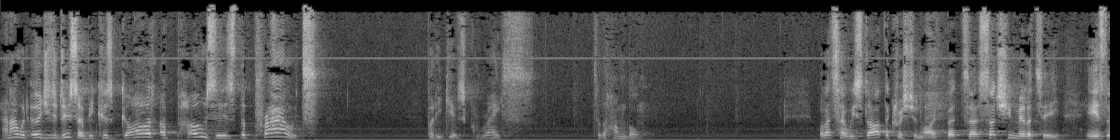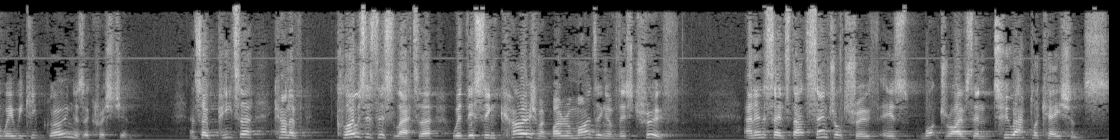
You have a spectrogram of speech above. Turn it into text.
And I would urge you to do so because God opposes the proud, but He gives grace to the humble. Well, that's how we start the Christian life, but uh, such humility is the way we keep growing as a Christian. And so Peter kind of closes this letter with this encouragement by reminding of this truth. And in a sense, that central truth is what drives then two applications.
